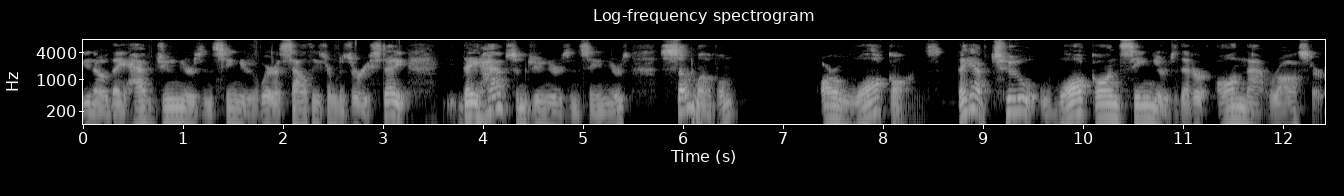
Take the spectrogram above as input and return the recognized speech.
You know, they have juniors and seniors, whereas Southeastern Missouri State, they have some juniors and seniors. Some of them are walk ons. They have two walk on seniors that are on that roster.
